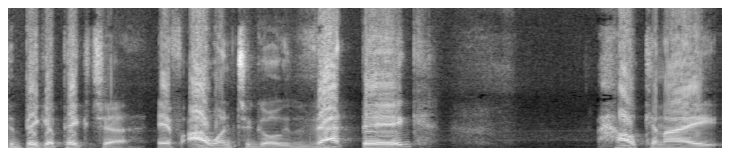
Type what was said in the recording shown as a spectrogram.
the bigger picture. If I want to go that big, how can I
